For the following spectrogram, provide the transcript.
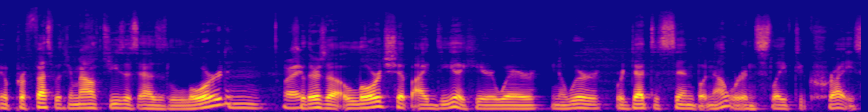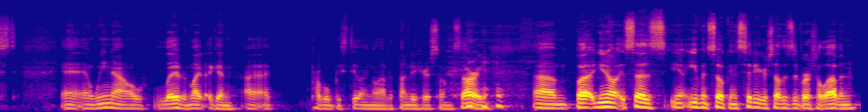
know, profess with your mouth Jesus as Lord. right. So there's a lordship idea here where you know we're we're dead to sin, but now we're enslaved to Christ, and, and we now live in light. Again, I, I probably stealing a lot of thunder here, so I'm sorry. um, but you know, it says, you know, even so, consider yourself. This is verse 11.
